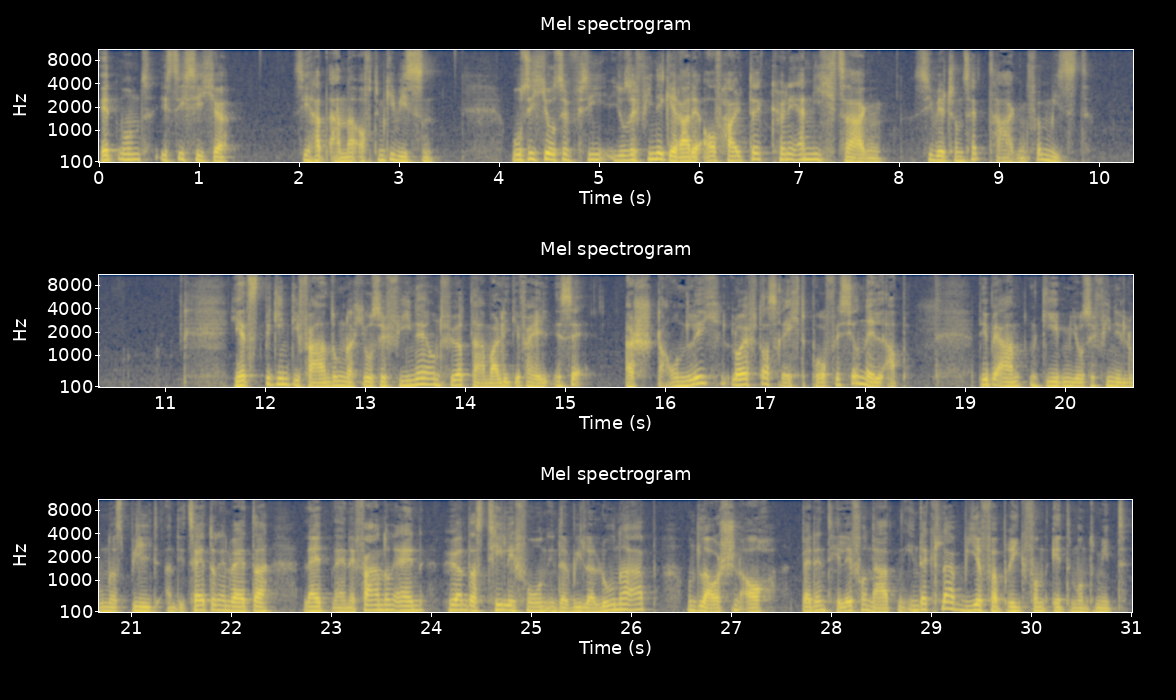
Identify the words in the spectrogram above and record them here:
Edmund ist sich sicher, sie hat Anna auf dem Gewissen. Wo sich Josephine gerade aufhalte, könne er nicht sagen. Sie wird schon seit Tagen vermisst. Jetzt beginnt die Fahndung nach Josephine und für damalige Verhältnisse erstaunlich läuft das recht professionell ab. Die Beamten geben Josephine Lunas Bild an die Zeitungen weiter, leiten eine Fahndung ein, hören das Telefon in der Villa Luna ab und lauschen auch bei den Telefonaten in der Klavierfabrik von Edmund mit.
